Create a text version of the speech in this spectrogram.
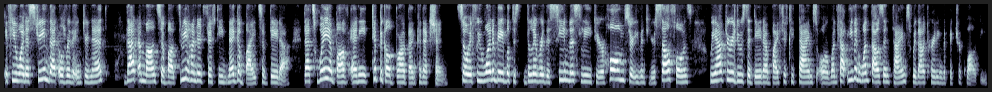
If you want to stream that over the internet, that amounts to about 350 megabytes of data. That's way above any typical broadband connection. So if we want to be able to deliver this seamlessly to your homes or even to your cell phones, we have to reduce the data by 50 times or 1, even 1,000 times without hurting the picture quality.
